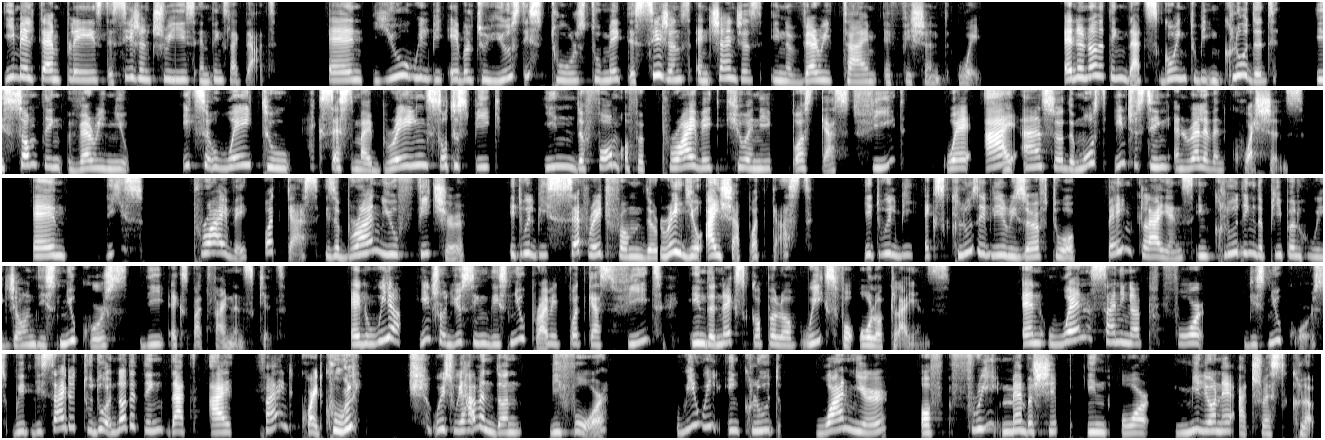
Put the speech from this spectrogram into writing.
email templates, decision trees, and things like that. And you will be able to use these tools to make decisions and changes in a very time efficient way. And another thing that's going to be included is something very new. It's a way to access my brain, so to speak, in the form of a private Q&A podcast feed where I answer the most interesting and relevant questions. And this private podcast is a brand new feature. It will be separate from the Radio Aysha podcast. It will be exclusively reserved to our paying clients, including the people who will join this new course, the Expat Finance Kit. And we are introducing this new private podcast feed in the next couple of weeks for all our clients. And when signing up for this new course, we've decided to do another thing that I find quite cool, which we haven't done before. We will include one year of free membership in our Millionaire at Rest Club.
